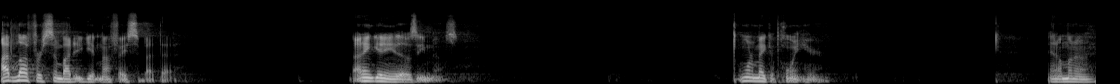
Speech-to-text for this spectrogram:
I'd love for somebody to get my face about that. I didn't get any of those emails. I want to make a point here. And I'm going to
